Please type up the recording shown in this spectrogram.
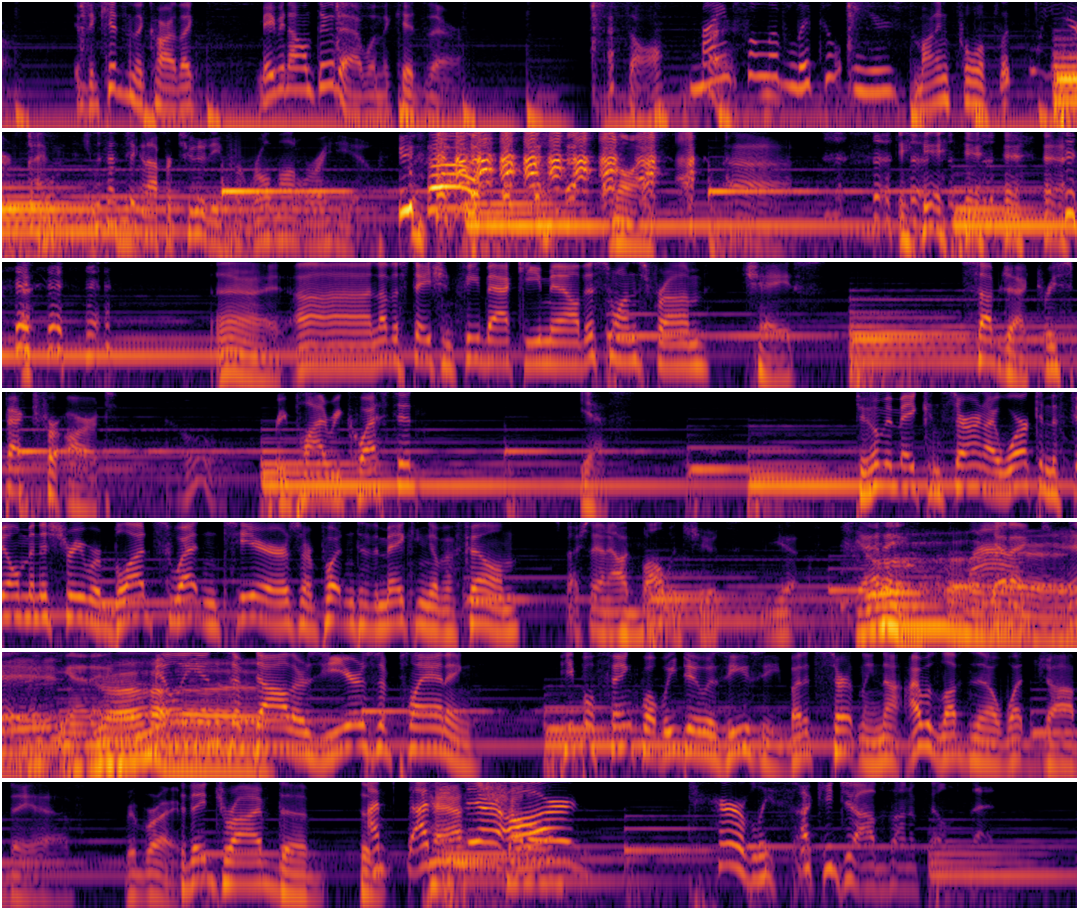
if the kids in the car, like, maybe I don't do that when the kid's there. That's all. Mindful of little ears. Mindful of little ears. I'm sensing an opportunity for role model radio. Nice. All right. Uh, another station feedback email. This one's from Chase. Subject Respect for art. Oh. Reply requested? Yes. To whom it may concern, I work in the film industry where blood, sweat, and tears are put into the making of a film. Especially on Alec Baldwin shoots. Yeah. Getting. Wow. Getting Getting. millions of dollars, years of planning. People think what we do is easy, but it's certainly not. I would love to know what job they have. Right. Do they drive the, the I, I mean, there shuttle? are terribly sucky jobs on a film set.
